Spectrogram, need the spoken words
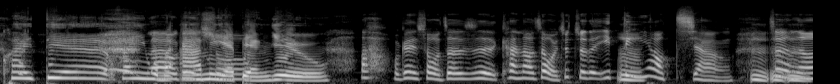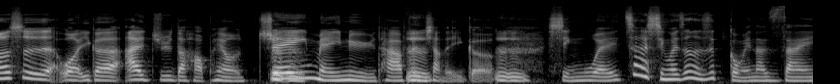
快点，欢迎我们阿米的朋友啊！我跟你说，我真的是看到这，我就觉得一定要讲。嗯，这个呢是我一个 IG 的好朋友 J 美女她分享的一个行为。这个行为真的是狗没拿在。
